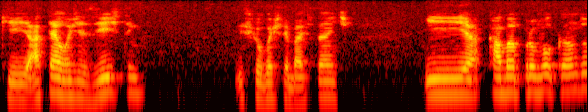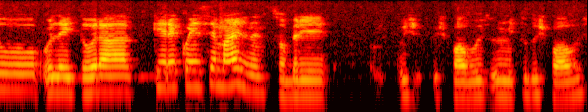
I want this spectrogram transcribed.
que até hoje existem, isso que eu gostei bastante. E acaba provocando o leitor a querer conhecer mais, né? Sobre os, os povos, o mito dos povos.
